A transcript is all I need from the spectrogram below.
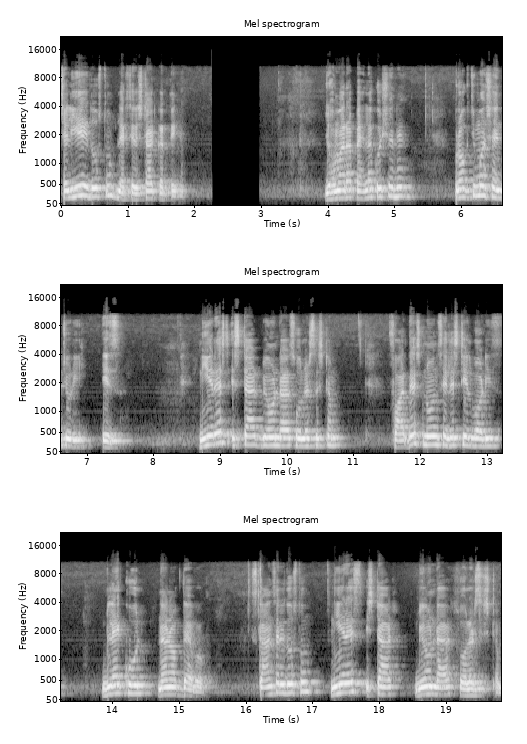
चलिए दोस्तों लेक्चर स्टार्ट करते हैं। जो हमारा पहला क्वेश्चन है Proxima Centauri is nearest star beyond our solar system, farthest known celestial bodies, black hole, none of the above. इसका आंसर है दोस्तों nearest star beyond our solar system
